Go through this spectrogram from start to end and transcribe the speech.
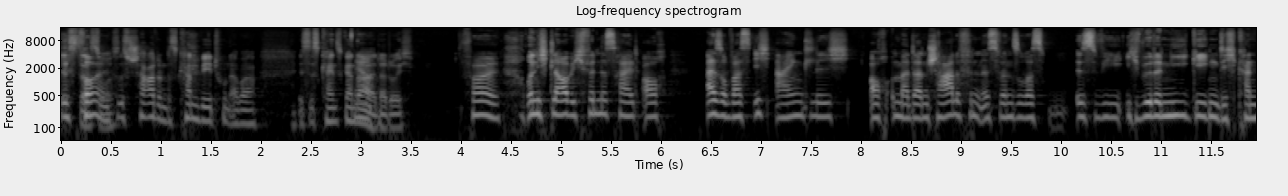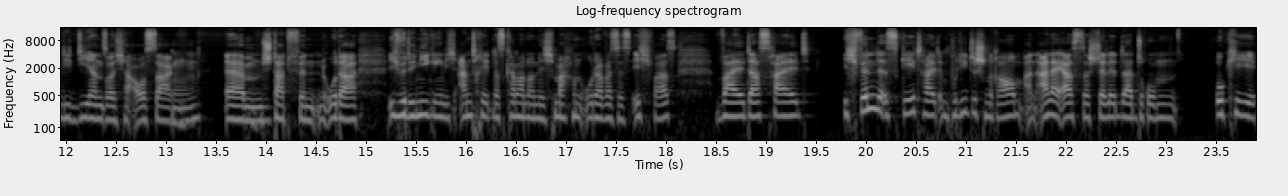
Ist das Voll. so. Es ist schade und es kann wehtun, aber es ist kein Skandal ja. dadurch. Voll. Und ich glaube, ich finde es halt auch, also was ich eigentlich auch immer dann schade finde, ist, wenn sowas ist wie, ich würde nie gegen dich kandidieren, solche Aussagen mhm. Ähm, mhm. stattfinden. Oder ich würde nie gegen dich antreten, das kann man doch nicht machen oder was weiß ich was. Weil das halt, ich finde, es geht halt im politischen Raum an allererster Stelle darum, okay,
